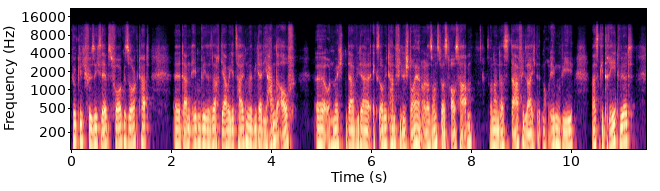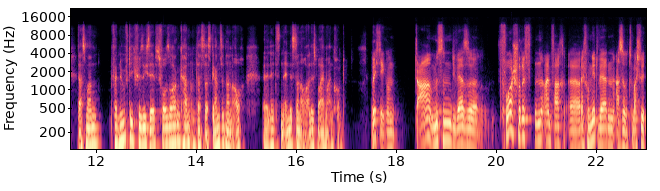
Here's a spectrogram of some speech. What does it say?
wirklich für sich selbst vorgesorgt hat, äh, dann eben wieder sagt, ja, aber jetzt halten wir wieder die Hand auf äh, und möchten da wieder exorbitant viele Steuern oder sonst was raushaben, sondern dass da vielleicht noch irgendwie was gedreht wird, dass man vernünftig für sich selbst vorsorgen kann und dass das Ganze dann auch äh, letzten Endes dann auch alles bei einem ankommt. Richtig. Und da müssen diverse Vorschriften einfach äh, reformiert werden. Also zum Beispiel,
